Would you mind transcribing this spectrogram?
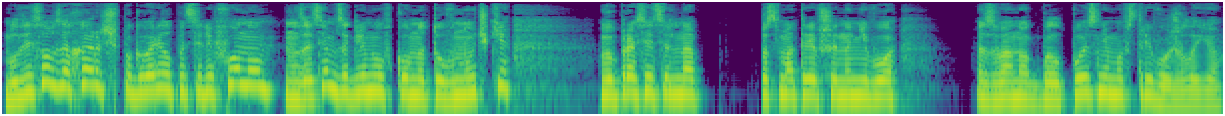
Владислав Захарович поговорил по телефону, но затем заглянул в комнату внучки, вопросительно посмотревшей на него. Звонок был поздним и встревожил ее.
